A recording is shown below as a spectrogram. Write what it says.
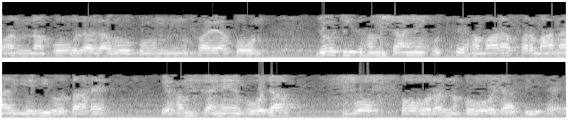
ان نقول له كن فيكون۔ جو چیز ہم چاہیں اس سے ہمارا فرمانا یہی ہوتا ہے کہ ہم کہیں ہو جا۔ وہ فوراً ہو جاتی ہے۔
